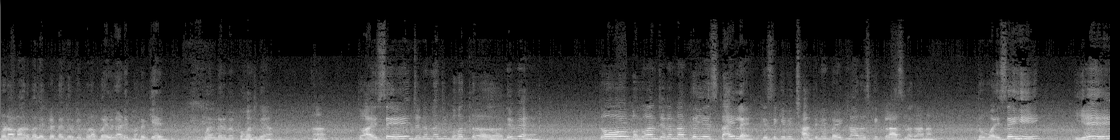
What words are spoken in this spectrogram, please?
थोड़ा मार्बल इकट्ठा करके पूरा बैलगाड़ी भर के मंदिर में पहुँच गया। हाँ? तो ऐसे जगन्नाथ जी बहुत दिव्य है। तो भगवान जगन्नाथ का ये स्टाइल है, किसी के भी छाती में बैठना और उसकी क्लास लगाना। तो वैसे ही ये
